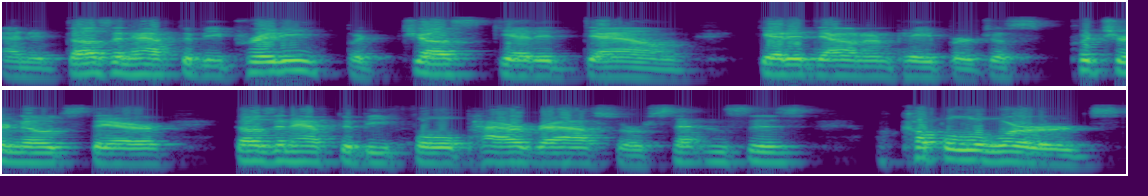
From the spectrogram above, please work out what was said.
And it doesn't have to be pretty, but just get it down. Get it down on paper. Just put your notes there. Doesn't have to be full paragraphs or sentences. A couple of words.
